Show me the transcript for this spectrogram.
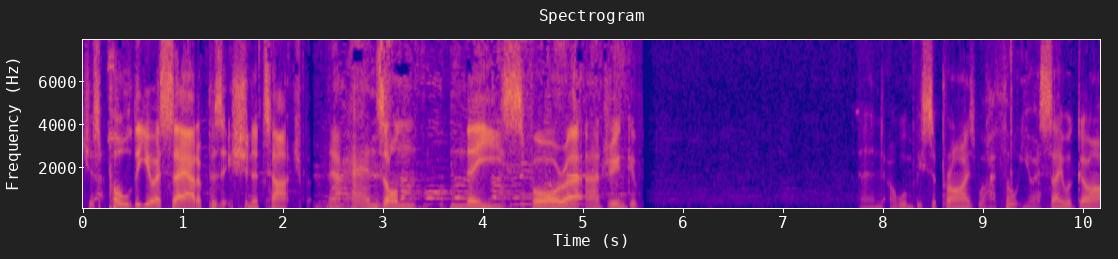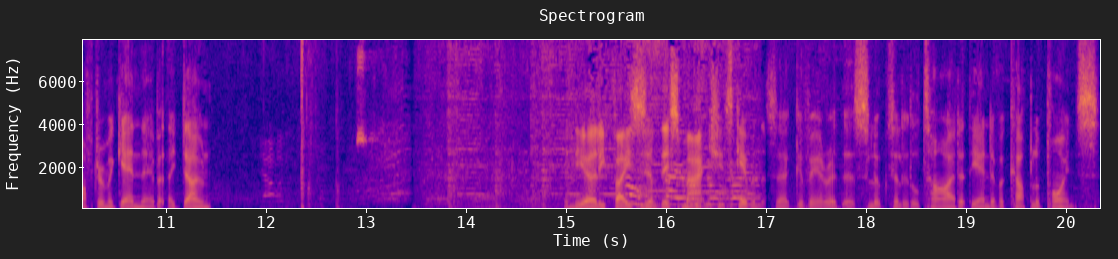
Just pulled the USA out of position a touch. But now hands on knees for uh, Adrian Gavira. And I wouldn't be surprised. Well, I thought USA would go after him again there, but they don't. in the early phases of this match. It's given uh, Gavira that's looked a little tired at the end of a couple of points.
